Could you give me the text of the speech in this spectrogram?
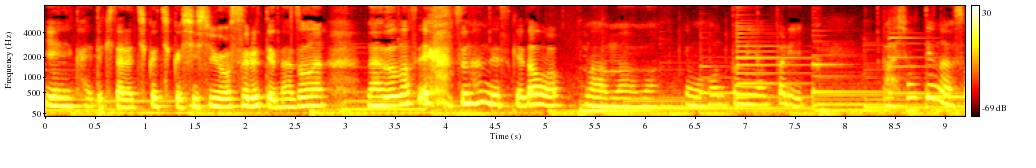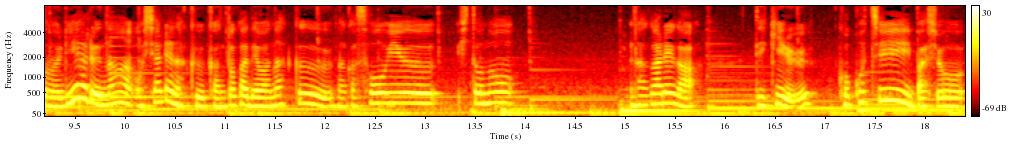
家に帰ってきたらチクチク刺繍をするっていう謎な謎の生活なんですけどまあまあまあ。でも本当にやっぱり場所っていうのはそのリアルなおしゃれな空間とかではなくなんかそういう人の流れができる心地いい場所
